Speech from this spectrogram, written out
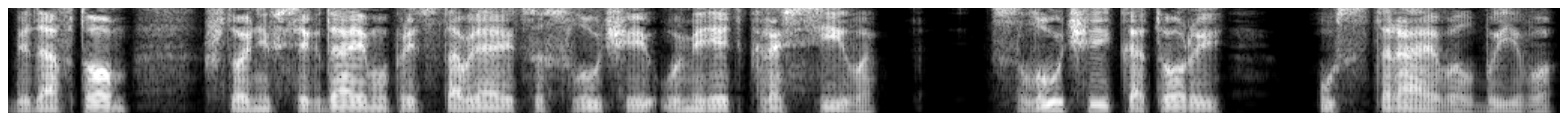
Беда в том, что не всегда ему представляется случай умереть красиво, случай, который устраивал бы его.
